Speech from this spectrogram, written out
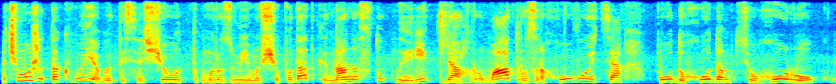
А чи може так виявитися, що от ми розуміємо, що податки на наступний рік для громад розраховуються по доходам цього року?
